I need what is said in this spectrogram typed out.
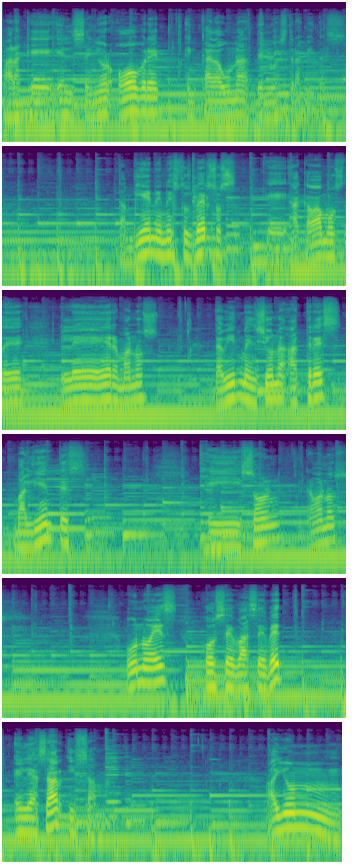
para que el Señor obre en cada una de nuestras vidas. También en estos versos que acabamos de leer, hermanos, David menciona a tres valientes y son, hermanos, uno es José Basebet, Eleazar y Sama. Hay un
